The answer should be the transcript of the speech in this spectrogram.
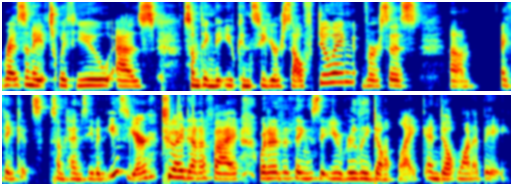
resonates with you as something that you can see yourself doing versus um, I think it's sometimes even easier to identify what are the things that you really don't like and don't want to be.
